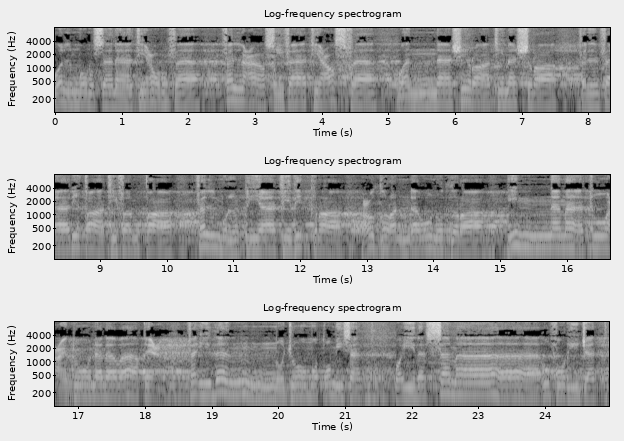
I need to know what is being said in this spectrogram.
والمرسلات عرفا فالعاصفات عصفا والناشرات نشرا فالفارقات فرقا فالملقيات ذكرا عذرا أو نذرا. إنما توعدون لواقع فإذا النجوم طمست وإذا السماء فرجت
